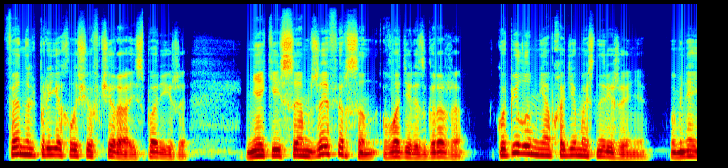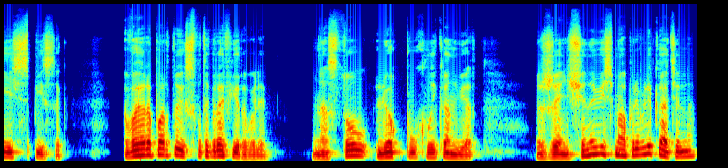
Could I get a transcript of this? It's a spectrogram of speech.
Феннель приехал еще вчера из Парижа. Некий Сэм Джефферсон, владелец гаража, купил им необходимое снаряжение. У меня есть список. В аэропорту их сфотографировали. На стол лег пухлый конверт. Женщина весьма привлекательна.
